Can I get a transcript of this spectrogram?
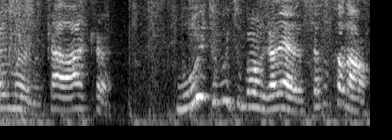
Olha, mano, caraca. Muito, muito bom, galera. Sensacional.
